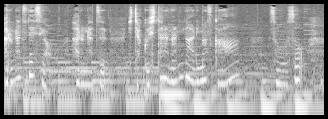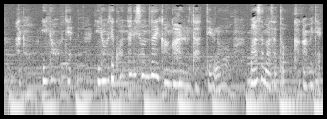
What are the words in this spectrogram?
春夏ですよ。春夏試着したら何がありますか？そうそう。あの二の腕。二の腕こんなに存在感があるんだっていうのをまざまざと鏡で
